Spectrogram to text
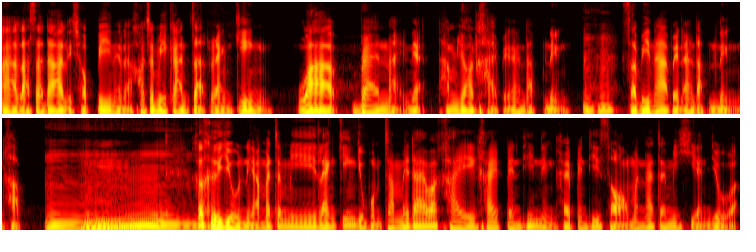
อ่า Lazada หรือ s h อ p e e เนี่ยแหละเขาจะมีการจัด ranking ว่าแบรนด์ไหนเนี่ยทำยอดขายเป็นอันดับหนึ่งอือฮึซาบีนาเป็นอันดับหนึ่งครับอืม ก็คืออยู่เหนือมันจะมี ranking อยู่ผมจำไม่ได้ว่าใครใครเป็นที่หนึ่งใครเป็นที่สองมันน่าจะมีเขียนอยู่อะ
